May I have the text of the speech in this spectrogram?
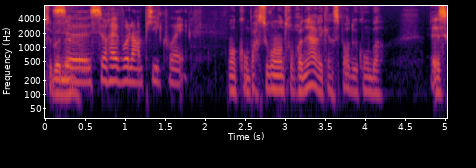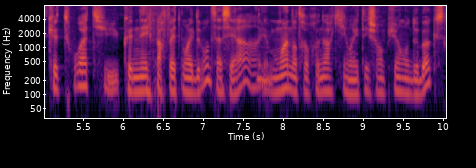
ce, rêve olympique. Ouais. On compare souvent l'entrepreneuriat avec un sport de combat. Est-ce que toi, tu connais parfaitement les deux mondes? C'est assez rare. Hein. Il y a mm. moins d'entrepreneurs qui ont été champions de boxe.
